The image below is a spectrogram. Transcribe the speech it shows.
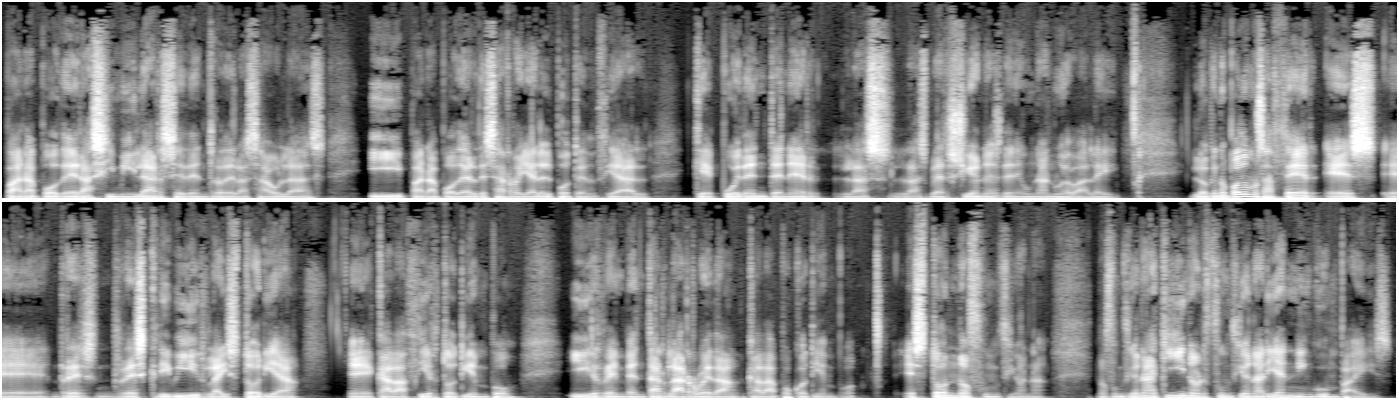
para poder asimilarse dentro de las aulas y para poder desarrollar el potencial que pueden tener las, las versiones de una nueva ley. Lo que no podemos hacer es eh, reescribir la historia eh, cada cierto tiempo y reinventar la rueda cada poco tiempo. Esto no funciona. No funciona aquí y no funcionaría en ningún país.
